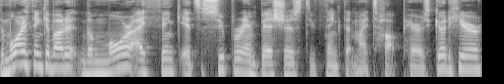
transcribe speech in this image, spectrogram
The more I think about it, the more I think it's super ambitious to think that my top pair is good here.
